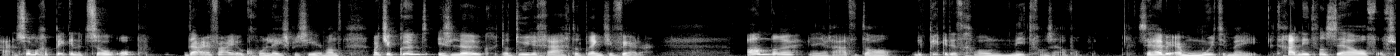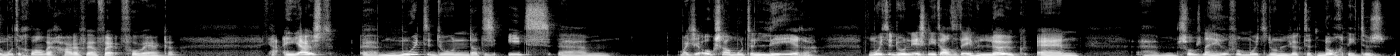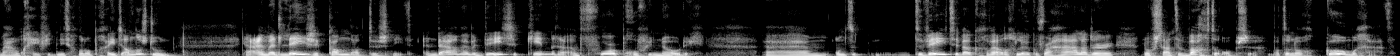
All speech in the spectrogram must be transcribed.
Ja, sommigen pikken het zo op daar ervaar je ook gewoon leesplezier. Want wat je kunt is leuk, dat doe je graag, dat brengt je verder. Anderen, je raadt het al, die pikken dit gewoon niet vanzelf op. Ze hebben er moeite mee. Het gaat niet vanzelf of ze moeten gewoon weer harder voor werken. Ja, en juist uh, moeite doen, dat is iets um, wat je ook zou moeten leren. Moeite doen is niet altijd even leuk. En um, soms na heel veel moeite doen lukt het nog niet. Dus waarom geef je het niet gewoon op? Ga iets anders doen. Ja, en met lezen kan dat dus niet. En daarom hebben deze kinderen een voorproefje nodig. Um, om te, te, weten welke geweldig leuke verhalen er nog staan te wachten op ze. Wat er nog komen gaat.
